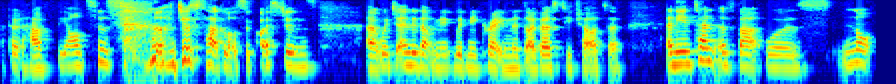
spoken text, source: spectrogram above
I don't have the answers. I just had lots of questions, uh, which ended up with me creating the diversity charter. And the intent of that was not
